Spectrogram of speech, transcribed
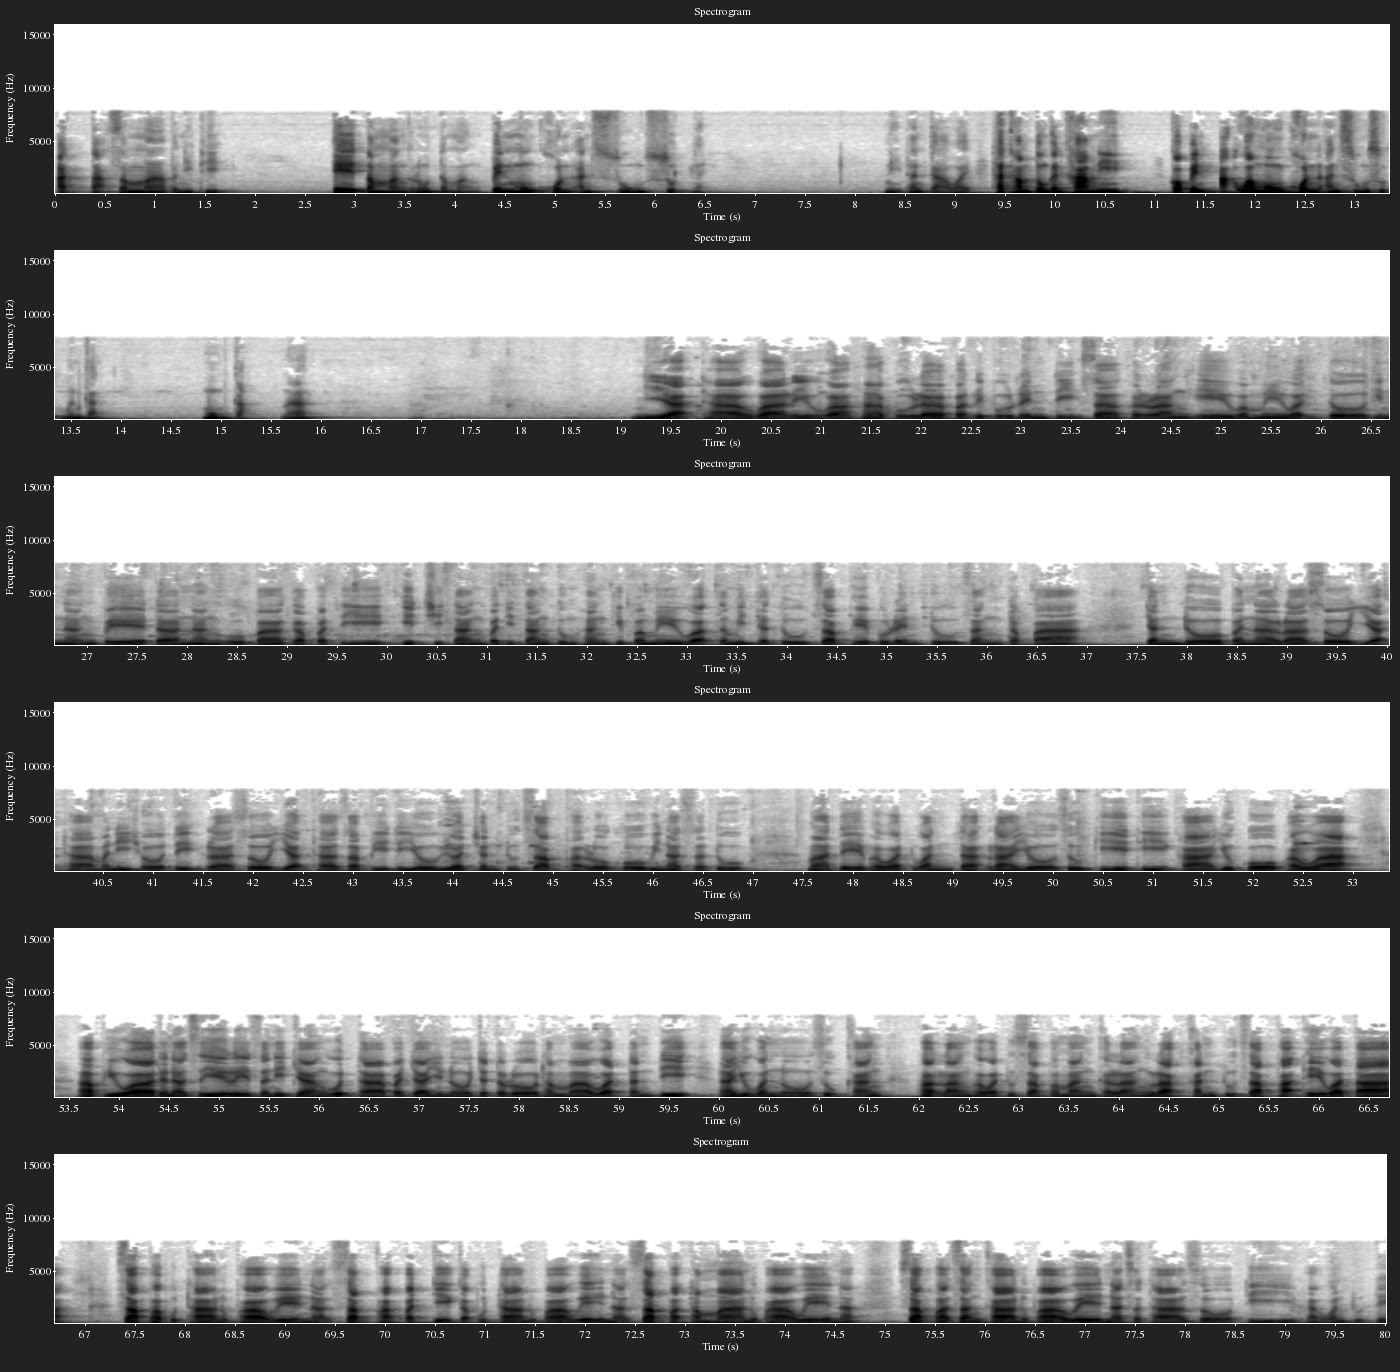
อัตตะสัมมาปณิธิ เอตัมมังกลุตมัง เป็นมงคลอันสูงสุดไง นี่ท่านกล่าวไว้ ถ้าทำตรงกันข้ามนี้ ก็เป็นอวมงคลอันสูงสุดเหมือนกัน มุมกลับนะยะถาวาลิวะหาปุราปริปุเรนติสาครังเอวเมวะอิโตทินังเปตานังอุปากัปติอิชิตังปฏิตังตุมหังกิปเมวะสมิจตุสัพเพปุเรนตุสังกปา จันโดปนาราโสยะธามณิโชติราโสยะธาสัพพิตโยวิวัชันตุสัพพะโลโควินัสตุมาเตภวัตวันตะรายโยสุขีทีคายุโกภวะ อภิวาทนาสีริสนิจังวุธาปจายโนจัตโรธรรมาวัตันติ อายุวันโนสุขังพระลังภวตุสัพพมังคลังรักขันตุสัพพเทวตา สัพพพุทธานุภาเวนะสัพพปัจเจกพุทธานุภาเวนะสัพพธรรมานุภาเวนะสัพพสังฆานุภาเวนัสทาโสตีพระวันตุเต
